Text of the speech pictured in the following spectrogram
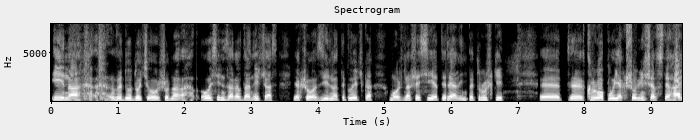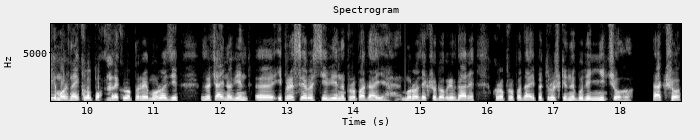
І на веду до цього, що на осінь зараз в даний час, якщо у вас вільна тепличка, можна ще сіяти зелень петрушки, е, кропу, якщо він ще встигає, можна і кропу, але кроп при морозі, звичайно, він е, і при сирості він пропадає. Мороз, якщо добрий вдари, кроп пропадає. Петрушки не буде нічого. Так що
